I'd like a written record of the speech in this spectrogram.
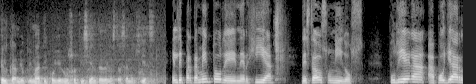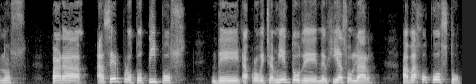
el cambio climático y el uso eficiente de nuestras energías. El Departamento de Energía de Estados Unidos pudiera apoyarnos para hacer prototipos de aprovechamiento de energía solar a bajo costo,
